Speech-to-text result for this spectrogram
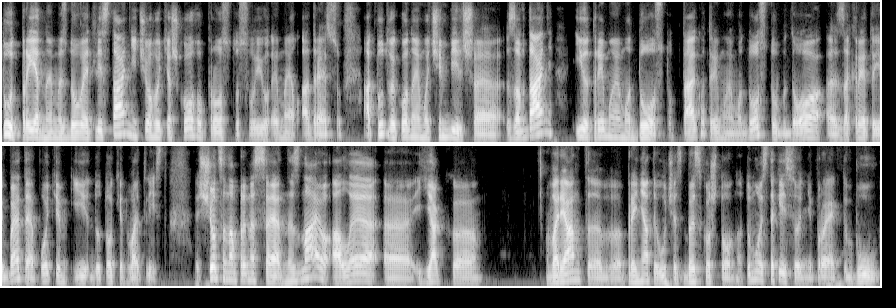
Тут приєднуємось до вейт-ліста, нічого тяжкого, просто свою емейл-адресу. А тут виконуємо чим більше завдань і отримуємо доступ. Так, отримуємо доступ до е, закритої бети, а потім і до токен whitelist. Що це нам принесе, не знаю, але е, як. Е, Варіант е, прийняти участь безкоштовно. Тому ось такий сьогодні проект був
